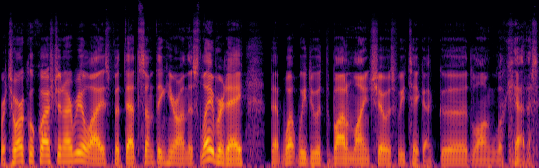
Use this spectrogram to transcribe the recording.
Rhetorical question, I realize, but that's something here on this Labor Day that what we do at the Bottom Line Show is we take a good long look at it.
